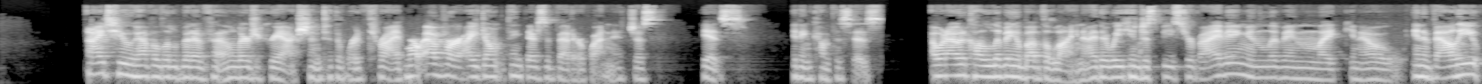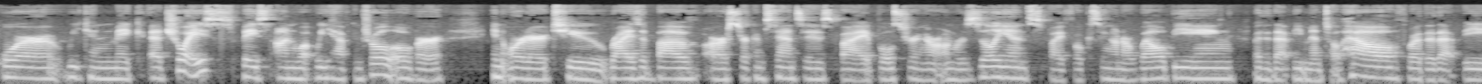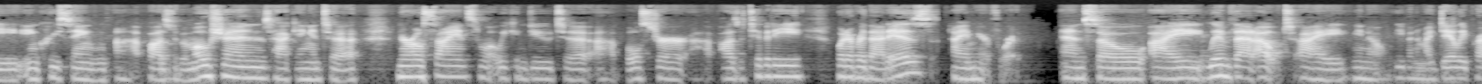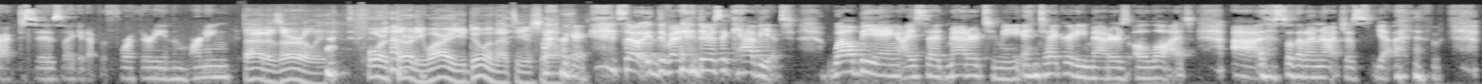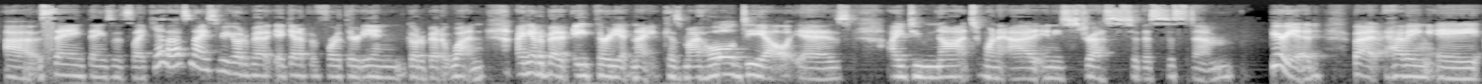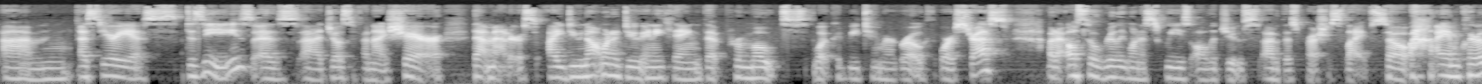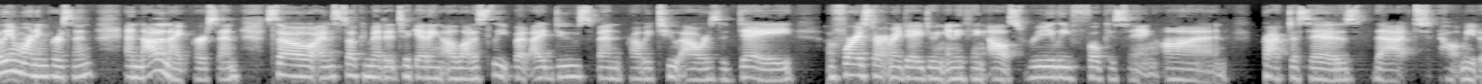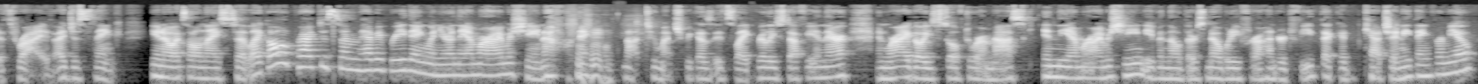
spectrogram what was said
I too have a little bit of an allergic reaction to the word thrive. However, I don't think there's a better one. It just is, it encompasses. what I would call living above the line. Either we can just be surviving and living like, you know, in a valley, or we can make a choice based on what we have control over in order to rise above our circumstances by bolstering our own resilience, by focusing on our well being, whether that be mental health, whether that be increasing uh, positive emotions, hacking into neuroscience and what we can do to uh, bolster uh, positivity, whatever that is, I am here for it. And so I live that out. I, you know, even in my daily practices, I get up at 4:30 in the morning. That is early. 4:30. Why are you doing that to yourself? Okay. So but there's a caveat. Well-being, I said, mattered to me. Integrity matters a lot. Uh, so that I'm not just yeah uh, saying things. It's like, yeah, that's nice if you go to bed, get up at 4:30 and go to bed at one. I get to bed at 8:30 at night because my whole deal is I do not want to add any stress to the system period. But having a um, a serious disease as uh, joseph and i share that matters. I do not want to do anything that promotes what could be tumor growth or stress but i also really want to squeeze all the juice out of this precious life. So i am clearly a morning person and not a night person. So i'm still committed to getting a lot of sleep but i do spend probably two hours a day before I start my day doing anything else, really focusing on practices that help me to thrive. I just think, you know, it's all nice to like, oh, practice some heavy breathing when you're in the MRI machine. like, well, not too much because it's like really stuffy in there. And where I go, you still have to wear a mask in the MRI machine, even though there's nobody for 100 feet that could catch anything from you.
